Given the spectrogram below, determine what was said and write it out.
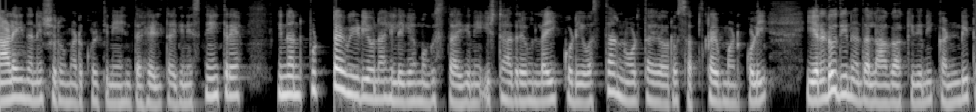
ನಾಳೆಯಿಂದನೇ ಶುರು ಮಾಡ್ಕೊಳ್ತೀನಿ ಅಂತ ಹೇಳ್ತಾ ಇದ್ದೀನಿ. ಸ್ನೇಹಿತರೆ ಇನ್ನೊಂದು ಪುಟ್ಟ ವೀಡಿಯೋನ ಇಲ್ಲಿಗೆ ಮುಗಿಸ್ತಾ ಇದ್ದೀನಿ. ಇಷ್ಟ ಆದರೆ ಒಂದು ಲೈಕ್ ಕೊಡಿ, ಹೊಸ್ದಾಗಿ ನೋಡ್ತಾ ಇರೋರು ಸಬ್ಸ್ಕ್ರೈಬ್ ಮಾಡ್ಕೊಳ್ಳಿ. ಎರಡು ದಿನದ ಲಾಗ್ ಹಾಕಿದ್ದೀನಿ. ಖಂಡಿತ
